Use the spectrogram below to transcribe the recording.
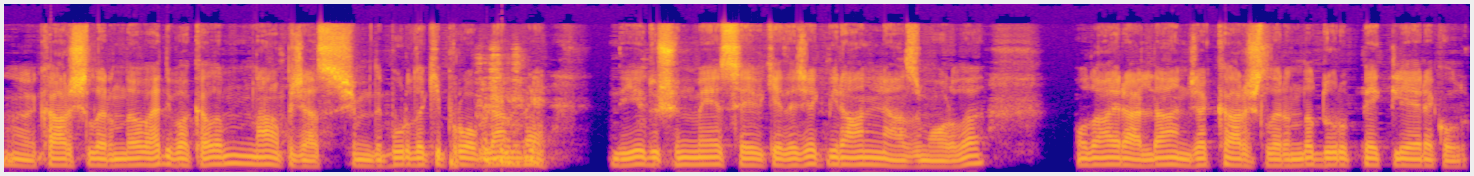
e, karşılarında hadi bakalım ne yapacağız şimdi buradaki problem ne diye düşünmeye sevk edecek bir an lazım orada. O da herhalde ancak karşılarında durup bekleyerek olur.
